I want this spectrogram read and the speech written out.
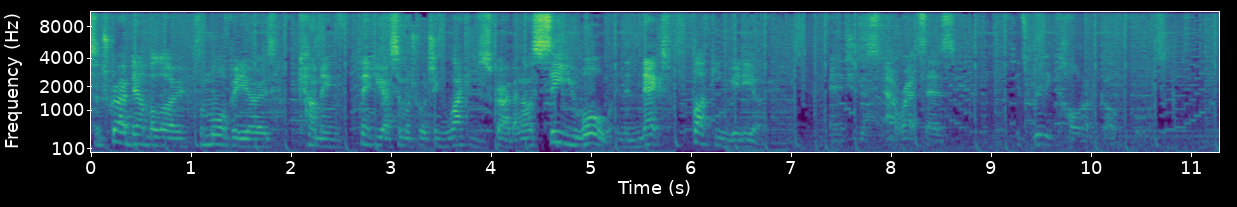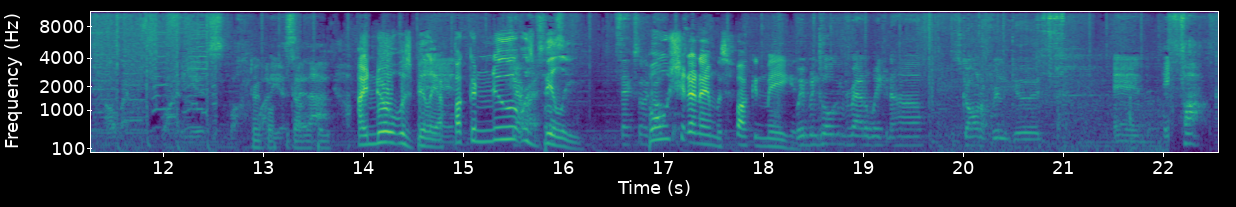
Subscribe down below for more videos coming. Thank you guys so much for watching. Like and subscribe, and I'll see you all in the next fucking video. And she just outright says, "It's really cold on a golf course." I was like, "Why do you? Why, why do you say that?" I knew it was Billy. I fucking knew it was says, Billy. Bullshit. Her name was fucking Megan. We've been talking for about a week and a half. It's going off really good, and it, fuck.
